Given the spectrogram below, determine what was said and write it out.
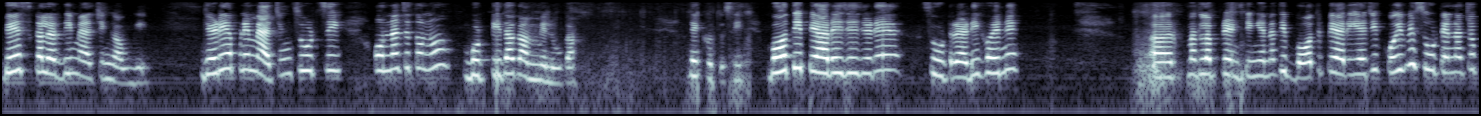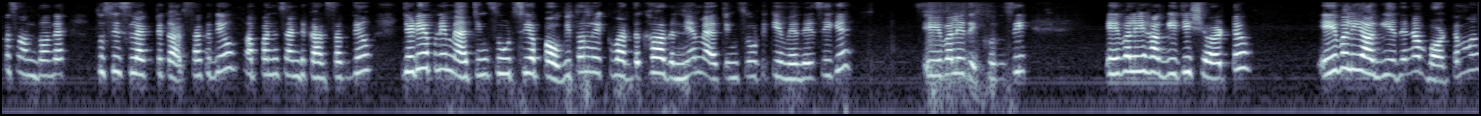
ਬੇਸ ਕਲਰ ਦੀ ਮੈਚਿੰਗ ਆਊਗੀ। ਜਿਹੜੇ ਆਪਣੇ ਮੈਚਿੰਗ ਸੂਟ ਸੀ, ਉਹਨਾਂ 'ਚ ਤੁਹਾਨੂੰ ਬੁੱਟੀ ਦਾ ਕੰਮ ਮਿਲੂਗਾ। ਦੇਖੋ ਤੁਸੀਂ, ਬਹੁਤ ਹੀ ਪਿਆਰੇ ਜੇ ਜਿਹੜੇ ਸੂਟ ਰੈਡੀ ਹੋਏ ਨੇ। ਔਰ ਮਤਲਬ ਪ੍ਰਿੰਟਿੰਗ ਇਹਨਾਂ ਦੀ ਬਹੁਤ ਪਿਆਰੀ ਹੈ ਜੀ। ਕੋਈ ਵੀ ਸੂਟ ਇਹਨਾਂ ਚੋਂ ਪਸੰਦ ਆਉਂਦਾ ਤੁਸੀਂ ਸਿਲੈਕਟ ਕਰ ਸਕਦੇ ਹੋ, ਆਪਾਂ ਨੂੰ ਸੈਂਡ ਕਰ ਸਕਦੇ ਹੋ। ਜਿਹੜੇ ਆਪਣੇ ਮੈਚਿੰਗ ਸੂਟ ਸੀ, ਆਪਾਂ ਉਹ ਵੀ ਤੁਹਾਨੂੰ ਇੱਕ ਵਾਰ ਦਿਖਾ ਦਿੰਨੇ ਆ ਮੈਚਿੰਗ ਸੂਟ ਕਿਵੇਂ ਦੇ ਸੀਗੇ। ਇਹ ਵਾਲੇ ਦੇਖੋ ਤੁਸੀਂ। ਇਹ ਵਾਲੀ ਆ ਗਈ ਜੀ ਸ਼ਰਟ ਇਹ ਵਾਲੀ ਆ ਗਈ ਇਹਦੇ ਨਾਲ ਬਾਟਮ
